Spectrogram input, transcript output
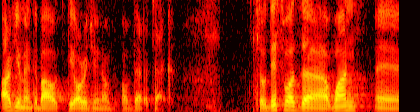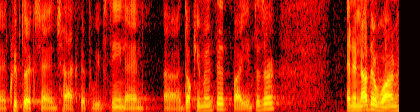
argument about the origin of, of that attack. So this was uh, one uh, crypto exchange hack that we've seen and uh, documented by Intezer. And another one,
